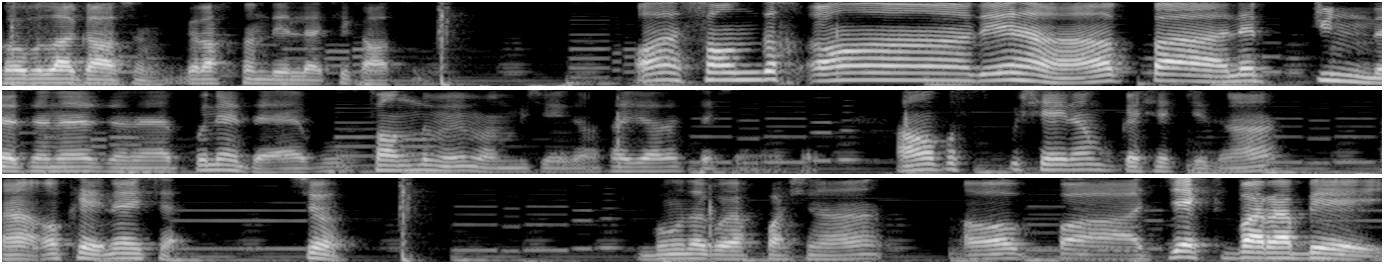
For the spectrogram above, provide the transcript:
Qobula qalsın. Qıraqdan deyirlər ki, qalsın. Aa sandıq. Aa de ha. Hoppa nə gündəsən ə sənə. Bu nədir? Bu utandım mən bu şeydən. Xəcalət çəkirəm. Amma bu bu şeydən bu qəşəng gedir ha. Ha, okey, nəysə. Şu. Bunu da qoyaq başına. Hoppa, Jack Barabey.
